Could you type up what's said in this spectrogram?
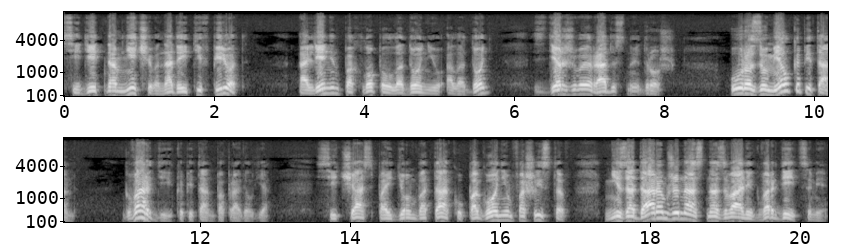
Сидеть нам нечего, надо идти вперед. А Ленин похлопал ладонью о ладонь, сдерживая радостную дрожь. «Уразумел, капитан?» «Гвардии, капитан», — поправил я. «Сейчас пойдем в атаку, погоним фашистов. Не за даром же нас назвали гвардейцами.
